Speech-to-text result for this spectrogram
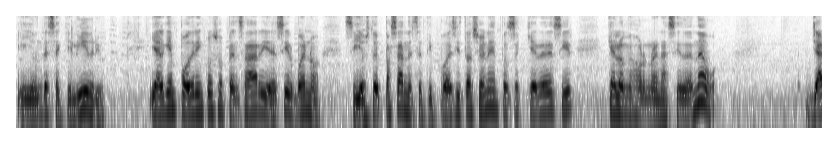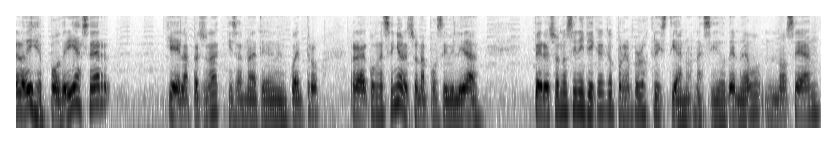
y un desequilibrio. Y alguien podría incluso pensar y decir, bueno, si yo estoy pasando este tipo de situaciones, entonces quiere decir que a lo mejor no he nacido de nuevo. Ya lo dije, podría ser que la persona quizás no haya tenido un encuentro real con el Señor, es una posibilidad. Pero eso no significa que, por ejemplo, los cristianos nacidos de nuevo no sean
